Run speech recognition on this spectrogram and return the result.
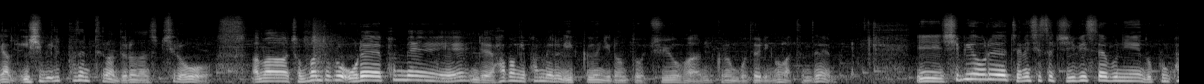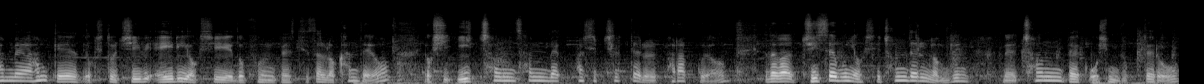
약 21%나 늘어난 수치로 아마 전반적으로 올해 판매에 이제 하반기 판매를 이끈 이런 또 주요한 그런 모델인 것 같은데 이 12월에 제네시스 GB7이 높은 판매와 함께 역시 또 GB8이 역시 높은 베스트셀러 칸데요. 역시 2,387대를 팔았고요. 게다가 G7 역시 1,000대를 넘긴 네, 1,156대로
